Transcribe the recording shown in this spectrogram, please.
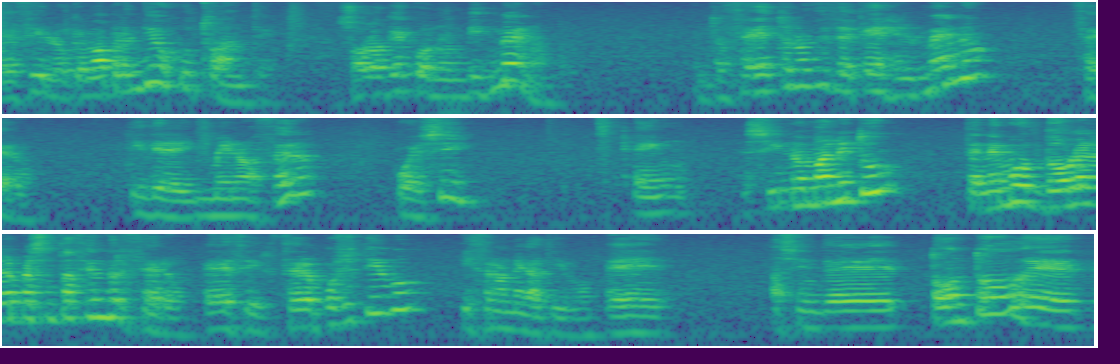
es decir, lo que hemos aprendido justo antes, solo que con un bit menos. Entonces esto nos dice que es el menos 0. Y diréis, ¿menos 0? Pues sí, en signo magnitud tenemos doble representación del 0, es decir, 0 positivo y 0 negativo. Es así de tonto, de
